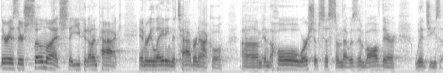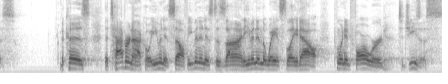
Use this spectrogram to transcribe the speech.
there is there's so much that you could unpack in relating the tabernacle um, and the whole worship system that was involved there with Jesus. Because the tabernacle, even itself, even in its design, even in the way it's laid out, pointed forward to Jesus.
